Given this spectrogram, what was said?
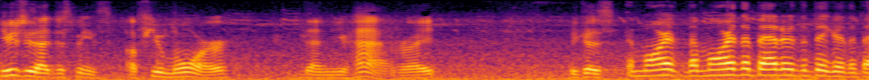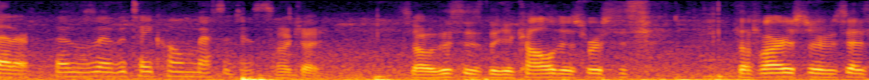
usually that just means a few more than you have right because The more, the more, the better. The bigger, the better. Those are the take-home messages. Okay, so this is the ecologist versus the forester who says,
